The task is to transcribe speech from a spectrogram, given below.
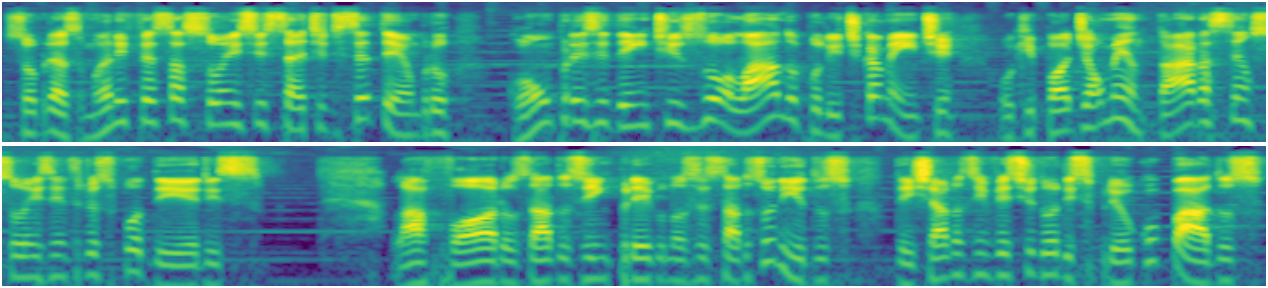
sobre as manifestações de 7 de setembro, com o presidente isolado politicamente, o que pode aumentar as tensões entre os poderes. Lá fora, os dados de emprego nos Estados Unidos deixaram os investidores preocupados,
